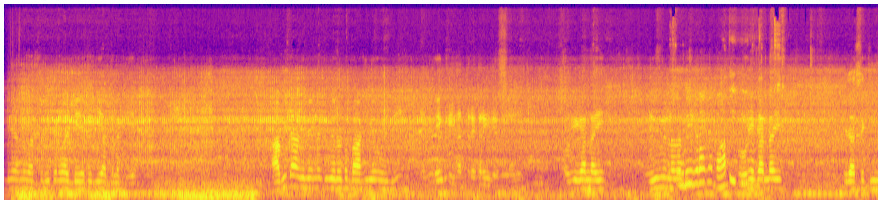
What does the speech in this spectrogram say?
ਵੀਰਾਂ ਨੂੰ ਦੱਸ ਵੀ ਤੈਨੂੰ ਐਡੀ ਐਡੀ ਅੱਗ ਲੱਗੀ ਆ। ਆ ਵੀ ਤਾਂ ਅਗਲੇ ਨੇ ਦੂਏ ਲੁੱਟ ਬਾਹੀ ਹੋਊਗੀ। ਇਹ ਕੀ ਖਤਰੇ ਕਰੀ ਦੇ ਉਹੀ ਗੱਲ ਆ ਜੀ। ਇਹ ਵੀ ਮੈਨੂੰ ਲੱਗਦਾ ਪੂਰੀ ਤਰ੍ਹਾਂ ਕੇ ਬਾਤ ਹੀ ਉਹੀ ਗੱਲ ਆ ਜੀ। ਇਹ ਦੱਸ ਕੀ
